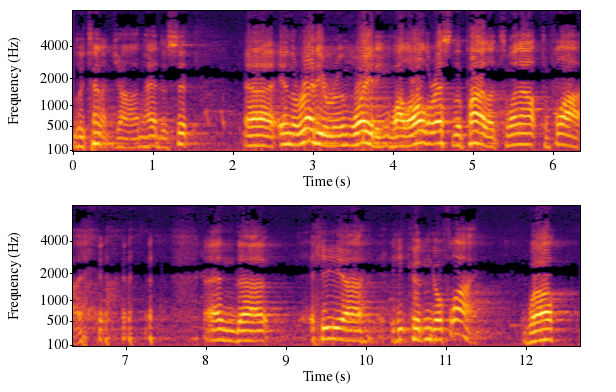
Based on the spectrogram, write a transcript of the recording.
Lieutenant John, had to sit uh, in the ready room waiting while all the rest of the pilots went out to fly. and uh, he, uh, he couldn't go flying. Well,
